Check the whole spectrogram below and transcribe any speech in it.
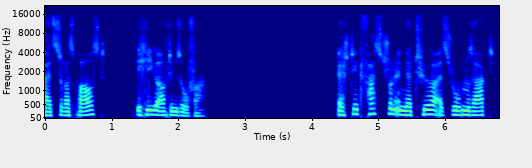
Falls du was brauchst, ich liege auf dem Sofa. Er steht fast schon in der Tür, als Ruben sagt,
